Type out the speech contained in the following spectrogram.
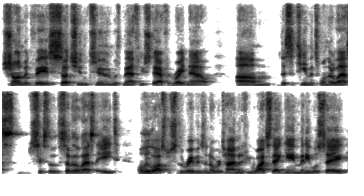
Sean McVay is such in tune with Matthew Stafford right now. Um, this is a team that's won their last six of the seven of the last eight. Only loss was to the Ravens in overtime. And if you watch that game, many will say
